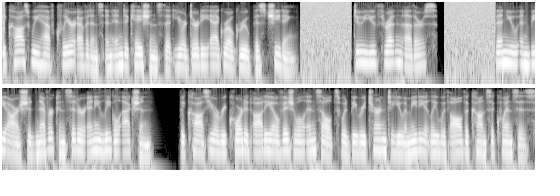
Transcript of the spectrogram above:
Because we have clear evidence and indications that your dirty aggro group is cheating. Do you threaten others? Then you and BR should never consider any legal action, because your recorded audio-visual insults would be returned to you immediately with all the consequences.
